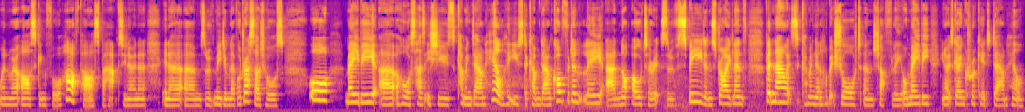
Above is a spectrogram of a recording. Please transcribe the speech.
when we're asking for half pass, perhaps, you know, in a, in a um, sort of medium level dressage horse. Or Maybe uh, a horse has issues coming downhill. It used to come down confidently and not alter its sort of speed and stride length, but now it's coming a little bit short and shuffly, or maybe you know it's going crooked downhill.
